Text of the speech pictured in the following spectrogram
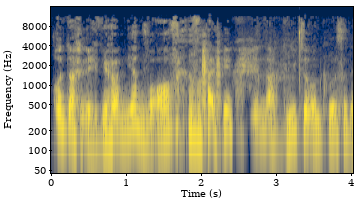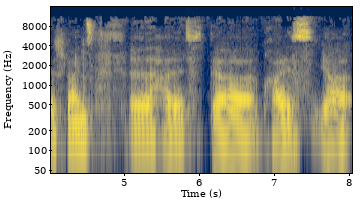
Unterschiedlich. Wir hören nirgendwo auf, weil je nachdem nach Güte und Größe des Steins äh, halt der Preis ja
